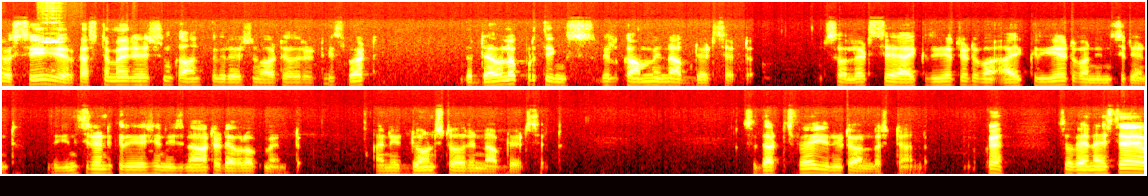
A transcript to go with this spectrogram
You see here, customization, configuration, whatever it is, but the developer things will come in update set. So let's say I created one, I create one incident. The incident creation is not a development and it don't store in update set. So that's where you need to understand. Okay. So when I say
